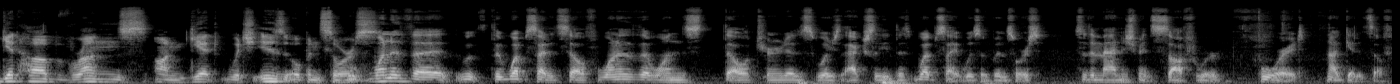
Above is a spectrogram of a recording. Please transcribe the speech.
GitHub runs on Git, which is open source. One of the the website itself, one of the ones, the alternatives was actually the website was open source, so the management software for it, not Git itself.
